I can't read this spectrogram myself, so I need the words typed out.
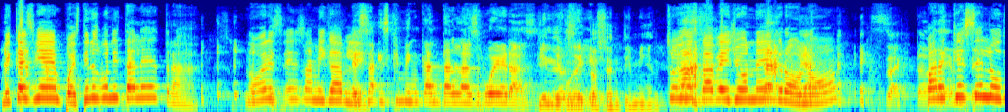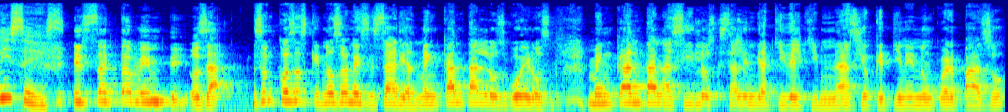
Me caes bien, pues, tienes bonita letra. No, eres, eres amigable. es que me encantan las güeras. Tienes Yo soy- bonitos sentimientos. Soy de cabello negro, ¿no? Exactamente. ¿Para qué se lo dices? Exactamente. O sea, son cosas que no son necesarias. Me encantan los güeros, me encantan así los que salen de aquí del gimnasio, que tienen un cuerpazo.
